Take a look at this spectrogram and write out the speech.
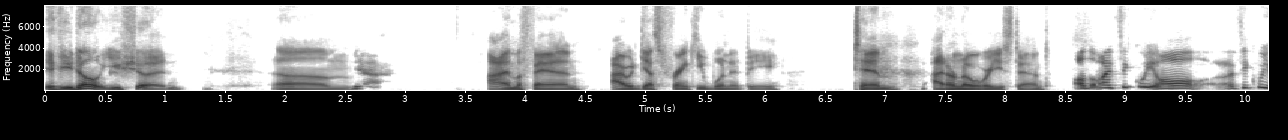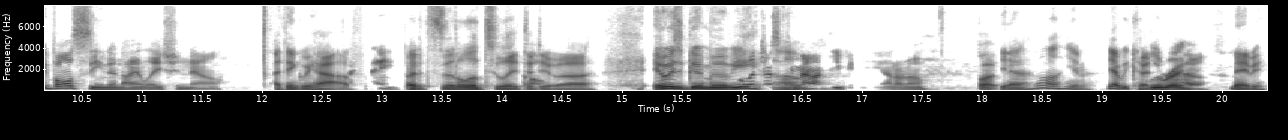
If you don't, you should. Um, yeah. I'm a fan. I would guess Frankie wouldn't be. Tim, I don't know where you stand. Although I think we all, I think we've all seen Annihilation now. I think we have, think. but it's a little too late to Oh. do a. It was a good movie. Well, it just came um, out on DVD. I don't know, but Yeah, well, you know, yeah, we could. Blu-ray? Know, maybe.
